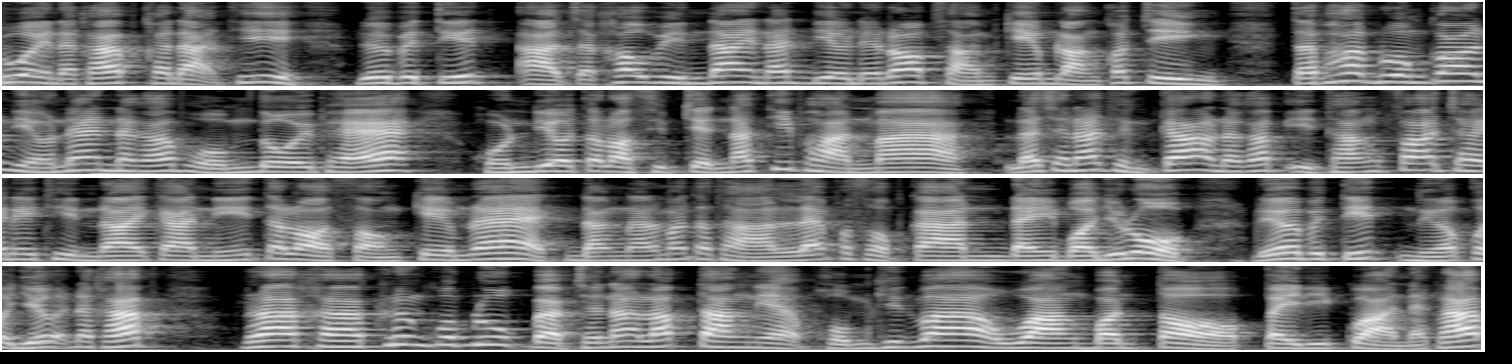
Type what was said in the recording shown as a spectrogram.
ด้วยนะครับ ขณะที่เรอัลเบติสอาจจะเข้าวินได้นัดเดียวในรอบ 3 เกมหลังก็จริง แต่ภาพรวมก็เหนียวแน่นนะครับผมโดยแพ้หนเดียวตลอด 17 นัดที่ผ่านมา และชนะถึง 9 นะครับอีกทั้งฟาดชัยในถิ่นรายการนี้ตลอด 2 เกมแรก ดังนั้นมาตรฐานและประสบการณ์ในบอลยุโรปเรอัลเบติสเหนือกว่าเยอะนะครับ ราคาครึ่งควบลูกแบบชนะรับตังเนี่ยผมคิดว่าวางบอลต่อไปดีกว่านะครับ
